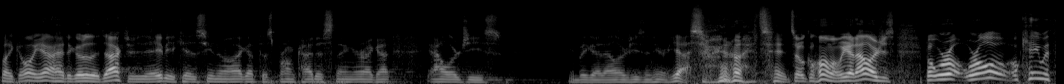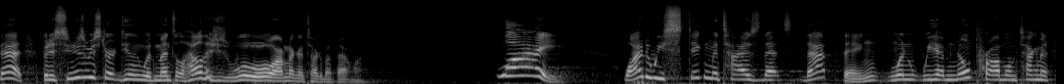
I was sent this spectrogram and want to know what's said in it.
like, oh yeah, I had to go to the doctor today because you know I got this bronchitis thing or I got allergies. Anybody got allergies in here? Yes, it's, it's Oklahoma. We got allergies, but we're we're all okay with that. But as soon as we start dealing with mental health issues, whoa, whoa, whoa I'm not going to talk about that one. Why? Why do we stigmatize that, that thing when we have no problem talking about it,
